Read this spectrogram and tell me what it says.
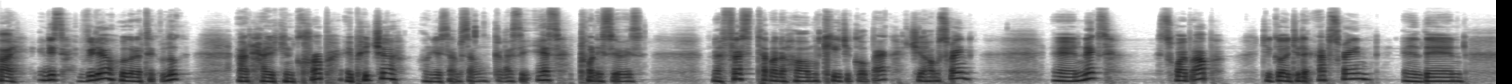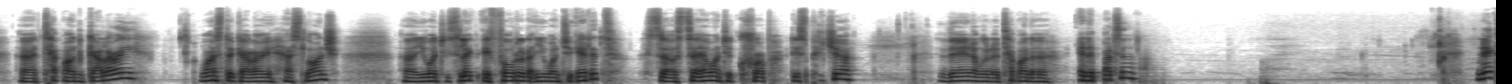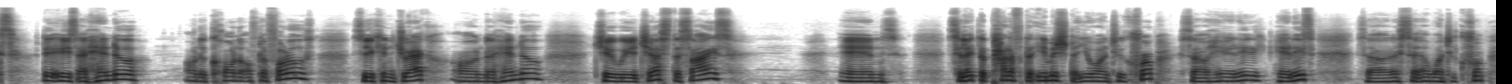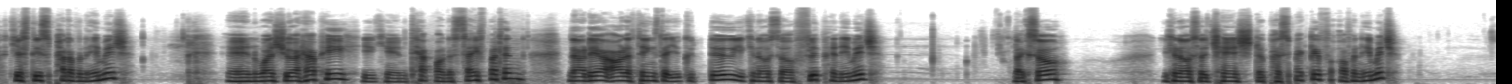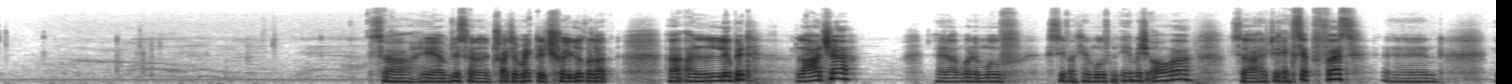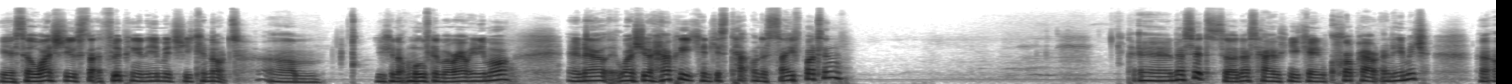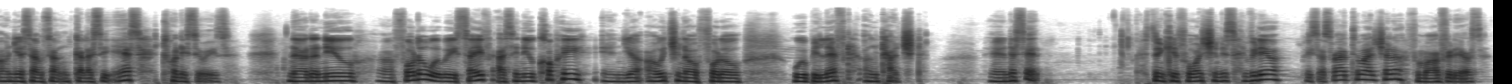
Hi, in this video we're going to take a look at how you can crop a picture on your Samsung Galaxy S20 series. Now first tap on the home key to go back to your home screen and next swipe up to go into the app screen and then uh, tap on gallery. Once the gallery has launched uh, you want to select a folder that you want to edit. So say I want to crop this picture then I'm going to tap on the edit button Next, there is a handle on the corner of the photos, so you can drag on the handle to readjust the size and select the part of the image that you want to crop. So here it is. Here it is. So let's say I want to crop just this part of an image. And once you are happy, you can tap on the save button. Now there are other things that you could do. You can also flip an image like so. You can also change the perspective of an image. So here I'm just gonna try to make the tree look a lot, uh, a little bit larger. And I'm gonna move, see if I can move the image over. So I have to accept first. And yeah, so once you start flipping an image, you cannot, um, you cannot move them around anymore. And now once you're happy, you can just tap on the save button. And that's it. So that's how you can crop out an image uh, on your Samsung Galaxy S20 series. Now the new uh, photo will be saved as a new copy and your original photo will be left untouched. And that's it. Thank you for watching this video. Please subscribe to my channel for more videos.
